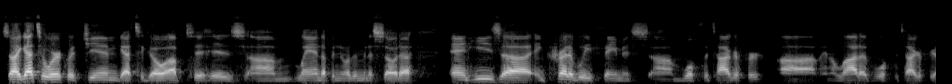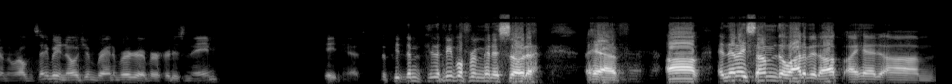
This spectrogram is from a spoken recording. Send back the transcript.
So I got to work with Jim, got to go up to his um, land up in northern Minnesota and he's an incredibly famous um, wolf photographer um, and a lot of wolf photography around the world. Does anybody know Jim Brandenburg or ever heard his name? Kate has. The, the, the people from Minnesota have. Uh, and then I summed a lot of it up. I had um,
